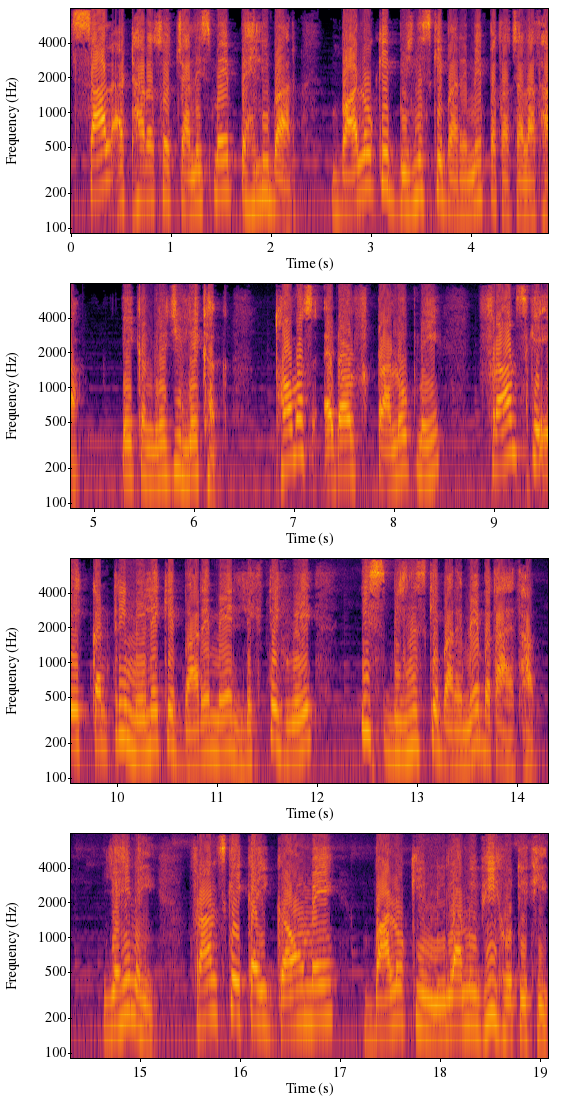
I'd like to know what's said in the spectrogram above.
साल 1840 में पहली बार बालों के बिज़नेस के बारे में पता चला था एक अंग्रेज़ी लेखक, थॉमस एडोल्फ ट्रालोप ने फ्रांस के एक कंट्री मेले के बारे में लिखते हुए इस बिज़नेस के बारे में बताया था। यही नहीं, फ्रांस के कई गाँवों में बालों की नीलामी भी होती थी।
